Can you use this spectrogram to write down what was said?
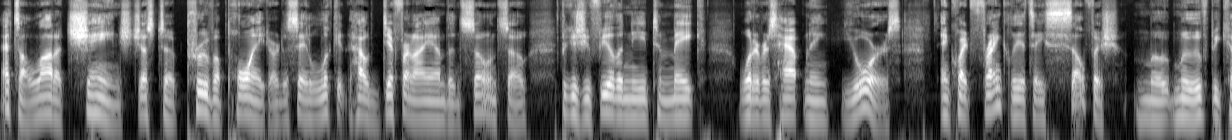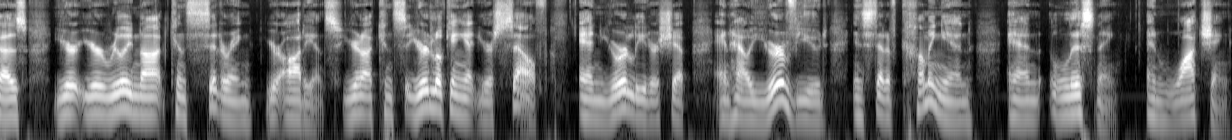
that's a lot of change just to prove a point or to say look at how different i am than so and so because you feel the need to make whatever's happening yours. And quite frankly it's a selfish move because you're you're really not considering your audience. You're not you're looking at yourself and your leadership and how you're viewed instead of coming in and listening and watching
